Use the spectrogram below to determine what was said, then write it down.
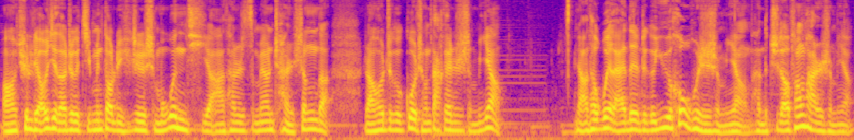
然后去了解到这个疾病到底是个什么问题啊，它是怎么样产生的，然后这个过程大概是什么样。然后他未来的这个预后会是什么样？他的治疗方法是什么样？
